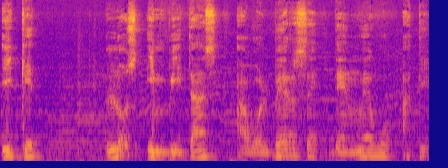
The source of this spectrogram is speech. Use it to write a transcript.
y que los invitas a volverse de nuevo a ti.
